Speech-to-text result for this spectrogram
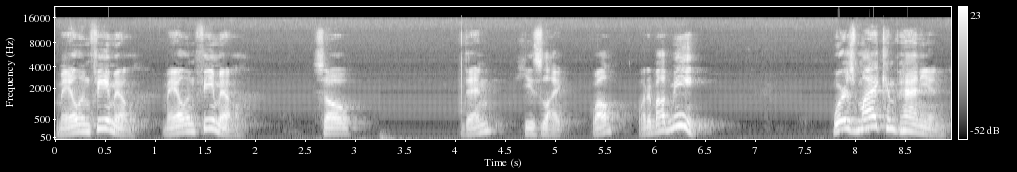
male and female, male and female. So then he's like, Well, what about me? Where's my companion?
